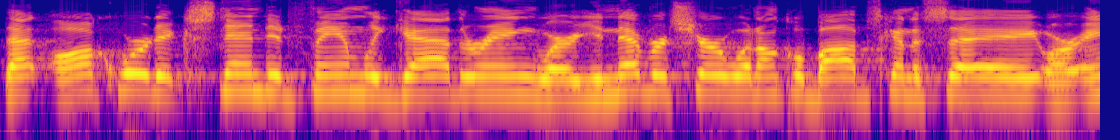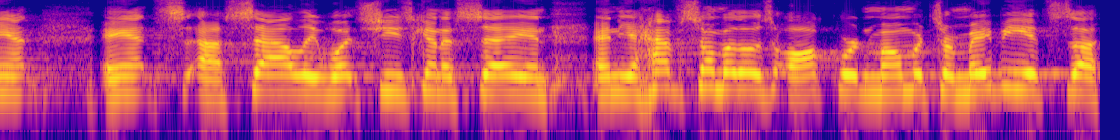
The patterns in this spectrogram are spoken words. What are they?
that awkward extended family gathering where you're never sure what Uncle Bob's going to say or Aunt, Aunt uh, Sally what she's going to say. And, and you have some of those awkward moments. Or maybe it's uh,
